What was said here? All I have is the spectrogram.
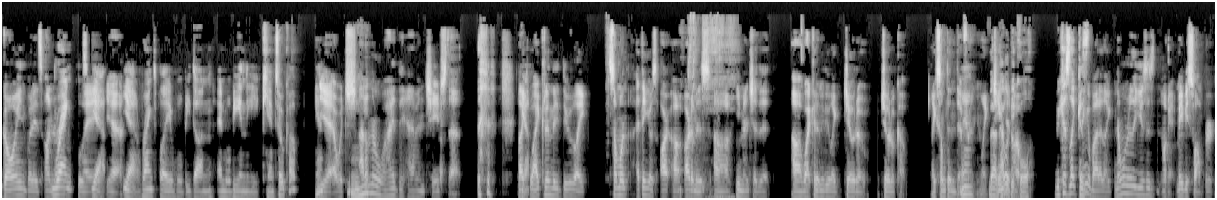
going, but it's unranked Ranked, play. yeah. yeah, Yeah, ranked play will be done and will be in the Kanto Cup. Yeah. yeah. Which I don't know why they haven't changed that. like, Yeah. why couldn't they do like someone? I think it was Ar- uh, Artemis. Uh, he mentioned it. Uh, why couldn't they do like Johto, Johto Cup, like something different? Like that, that would be up. cool. Because like think about it, like no one really uses okay, maybe Swampert,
